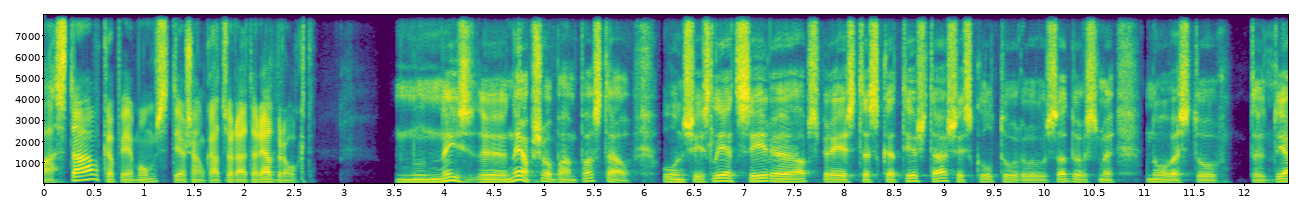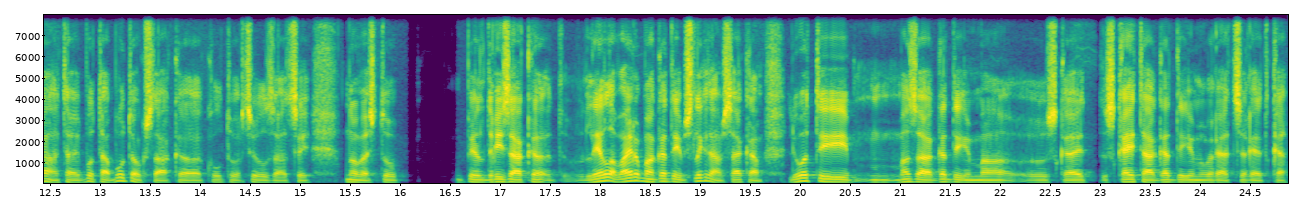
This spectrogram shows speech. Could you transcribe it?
pastāv, ka pie mums tiešām kāds varētu arī atbraukt. Nu, neiz, neapšaubām pastāv. Un šīs lietas ir eh, apspriestas, ka tieši tā šis kultūru sadursme novestu. Tad, jā, tā būtu tā būt augstāka kultūra civilizācija, novestu Drīzāk lielā vairumā gadījumu sliktām sekām. Ļoti mazā gadījumā, skait, skaitā gadījumu varētu cerēt, ka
